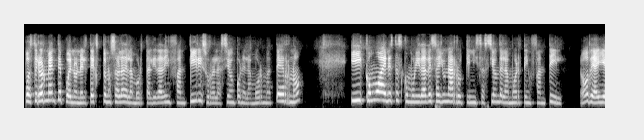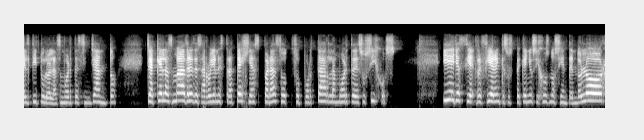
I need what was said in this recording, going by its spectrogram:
Posteriormente, bueno, en el texto nos habla de la mortalidad infantil y su relación con el amor materno y cómo en estas comunidades hay una rutinización de la muerte infantil, De ahí el título Las muertes sin llanto, ya que las madres desarrollan estrategias para soportar la muerte de sus hijos. Y ellas refieren que sus pequeños hijos no sienten dolor,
